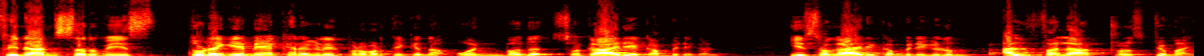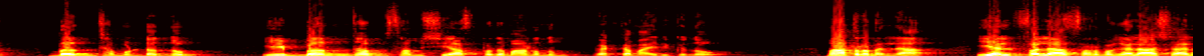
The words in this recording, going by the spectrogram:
ഫിനാൻസ് സർവീസ് തുടങ്ങിയ മേഖലകളിൽ പ്രവർത്തിക്കുന്ന ഒൻപത് സ്വകാര്യ കമ്പനികൾ. ഈ സ്വകാര്യ കമ്പനികളും അൽഫല ട്രസ്റ്റുമായി ബന്ധമുണ്ടെന്നും ഈ ബന്ധം സംശയാസ്പദമാണെന്നും വ്യക്തമായിരിക്കുന്നു. മാത്രമല്ല ഈ അൽഫല സർവകലാശാല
